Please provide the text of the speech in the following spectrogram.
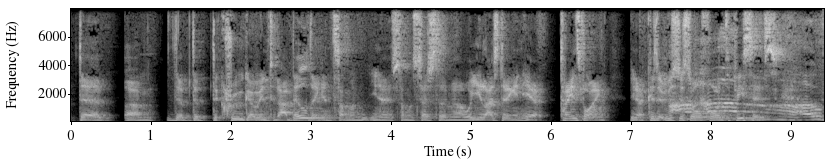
the, um, the the the crew go into that building and someone you know someone says to them oh, what are you lads doing in here? Train spotting you know because it was just all falling to pieces.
